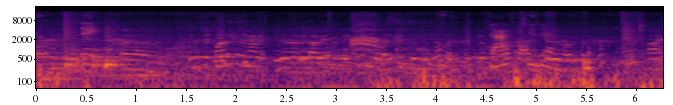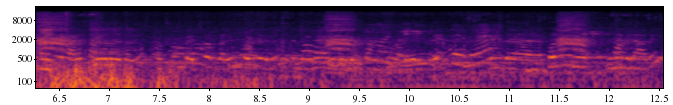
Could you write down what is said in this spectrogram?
இன்று குழந்தைகள் விழாவை முன்னிட்டு இங்கு வருகை புரிந்துள்ள மதிப்பிற்குரிய மாவட்ட ஆட்சியர் அவர்களுக்கும் அனைத்து அரசு அலுவலர்களுக்கும் மற்றும் இந்த விழாவிற்கு இந்த தின விழாவில்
